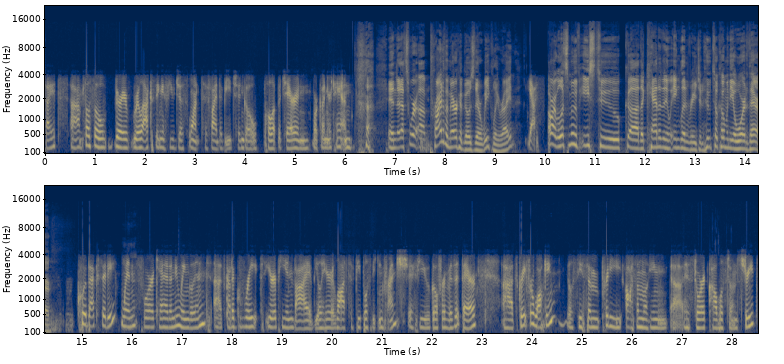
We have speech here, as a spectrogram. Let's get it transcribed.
sights. Um, it's also very relaxing if you just want to find a beach and go pull up a chair and work on your tan. And that's where uh, Pride of America goes there weekly, right? Yes. All right, well, let's move east to uh, the Canada New England region. Who took home the award there? Quebec City wins for Canada New England. Uh, it's got a great European vibe. You'll hear lots of people speaking French if you go for a visit there. Uh, it's great for walking. You'll see some pretty awesome looking uh, historic cobblestone streets.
